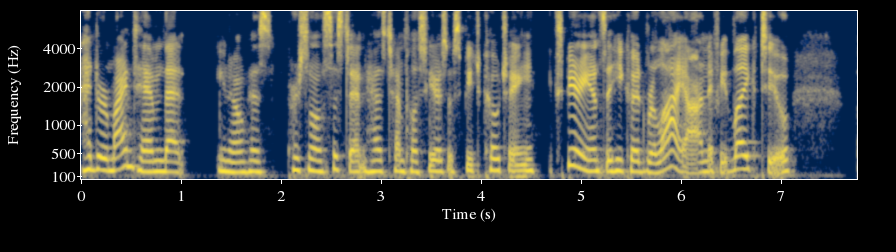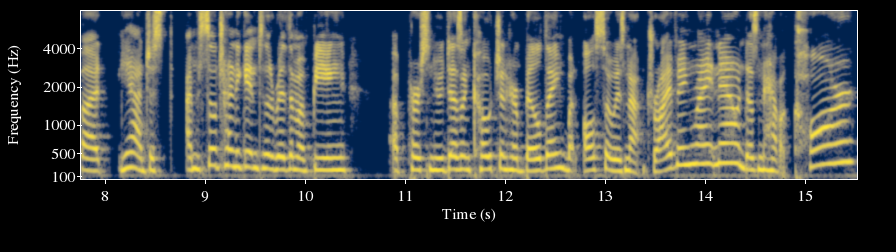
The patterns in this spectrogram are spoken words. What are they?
I had to remind him that you know his personal assistant has 10 plus years of speech coaching experience that he could rely on if he'd like to. But yeah just i'm still trying to get into the rhythm of being a person who doesn't coach in her building but also is not driving right now and doesn't have a car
